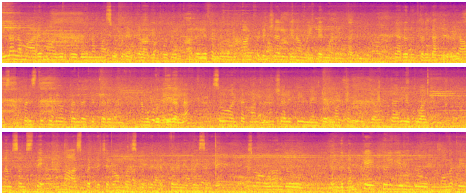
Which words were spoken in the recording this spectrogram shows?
ಎಲ್ಲ ನಮ್ಮ ಆರ್ ಎಂ ಆಗಿರ್ಬೋದು, ನಮ್ಮ ಸೂಪರಿಂಟೆಂಟ್ಗಳಾಗಿರ್ಬೋದು ಅದು ಯಾಕಂದರೆ ಒಂದು ಕಾನ್ಫಿಡೆನ್ಷಿಯಾಲಿಟಿ ನಾವು ಮೇಂಟೈನ್ ಮಾಡಬೇಕಾಗುತ್ತೆ. ಯಾರಾದರೂ ತಂದಾಕಿದ್ರು, ಯಾವ ಪರಿಸ್ಥಿತಿಯಲ್ಲಿ ಅವ್ರು ತಂದಾಕಿರ್ತಾರೆ ನಮಗೆ ಗೊತ್ತಿರಲ್ಲ. ಸೊ ಅಂಥ ಕಾನ್ಫಿಡೆನ್ಷಿಯಾಲಿಟಿ ಮೇಂಟೈನ್ ಮಾಡಿಕೊಂಡು ಜವಾಬ್ದಾರಿಯುತವಾಗಿ ನಮ್ಮ ಸಂಸ್ಥೆ ನಮ್ಮ ಆಸ್ಪತ್ರೆ ಚಲವಾಂಬ ಆಸ್ಪತ್ರೆ ಕರ್ತವ್ಯ ನಿರ್ವಹಿಸುತ್ತೆ. ಸೊ ಅವರೊಂದು ಒಂದು ನಂಬಿಕೆ ಇಟ್ಟು ಇಲ್ಲಿ ಒಂದು ಮಮತೆಯ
